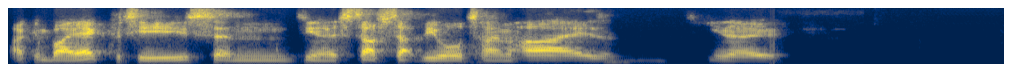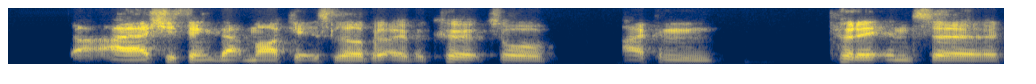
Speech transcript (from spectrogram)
I can buy equities and you know stuff's at the all-time highs and you know I actually think that market is a little bit overcooked or I can put it into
